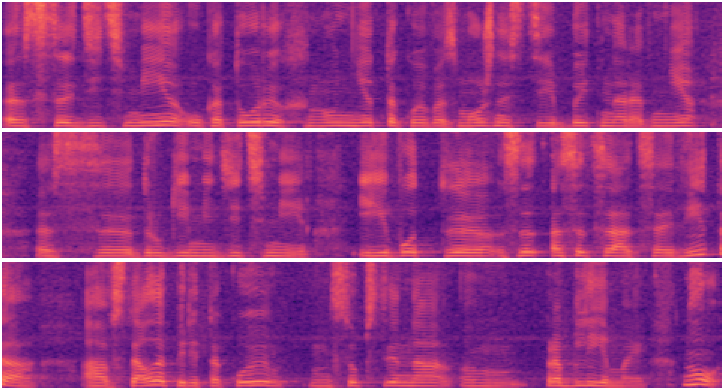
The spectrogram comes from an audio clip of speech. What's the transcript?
э, с детьми, у которых ну, нет такой возможности быть наравне э, с другими детьми. И вот э, ассоциация ВИТА – встала перед такой, собственно, проблемой. Ну,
